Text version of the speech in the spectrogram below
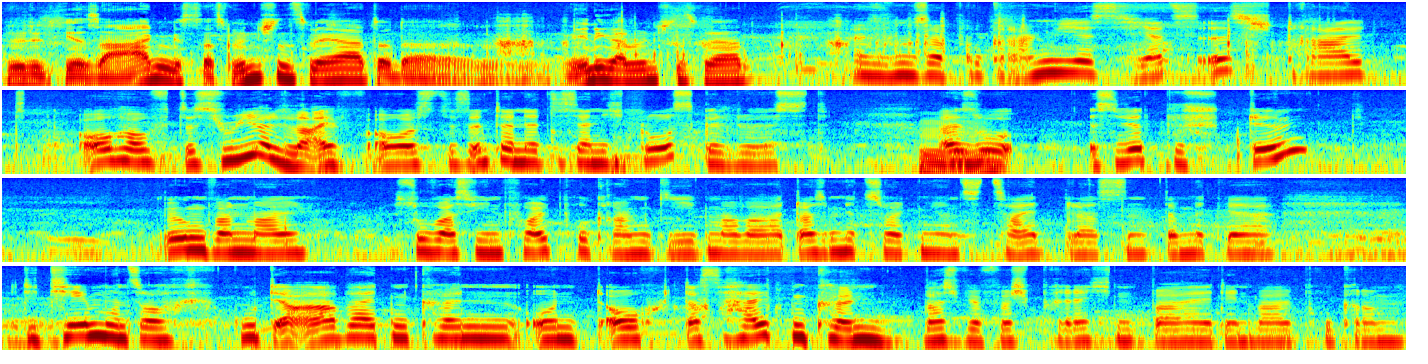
würdet ihr sagen? Ist das wünschenswert oder weniger wünschenswert? Also unser Programm, wie es jetzt ist, strahlt auch auf das Real Life aus. Das Internet ist ja nicht losgelöst. Also es wird bestimmt irgendwann mal sowas wie ein Vollprogramm geben, aber damit sollten wir uns Zeit lassen, damit wir die Themen uns auch gut erarbeiten können und auch das halten können, was wir versprechen bei den Wahlprogrammen.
